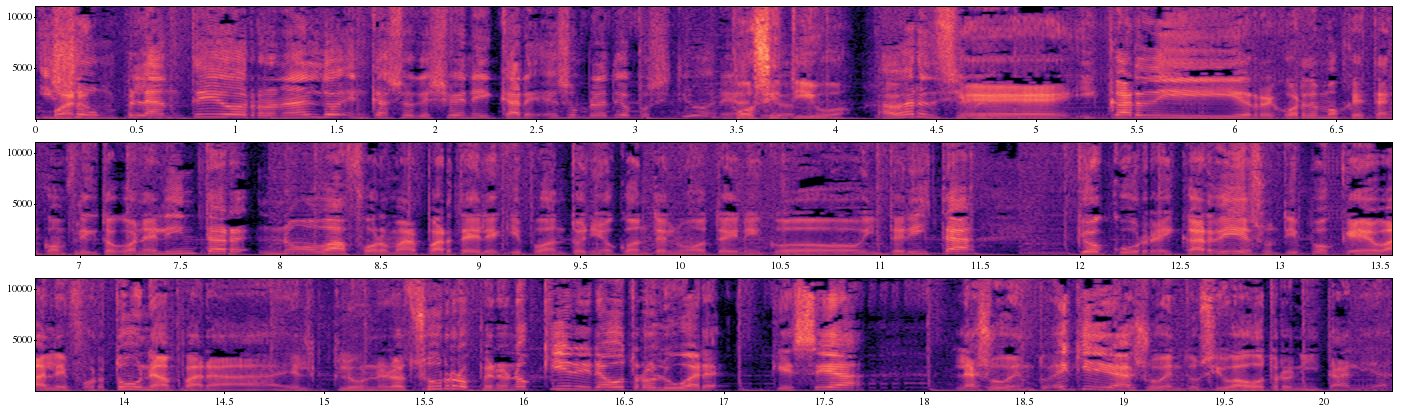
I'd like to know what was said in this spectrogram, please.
hizo Bueno. un planteo Ronaldo en caso de que lleven a Icardi. ¿Es un planteo positivo o negativo? Positivo. A ver, decime. Eh, Icardi, recordemos que está en conflicto con el Inter, no va a formar parte del equipo de Antonio Conte, el nuevo técnico interista. ¿Qué ocurre? Icardi es un tipo que vale fortuna para el club Nerazzurro, pero no quiere ir a otro lugar que sea la Juventus. Él quiere ir a la Juventus y va a otro en Italia.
